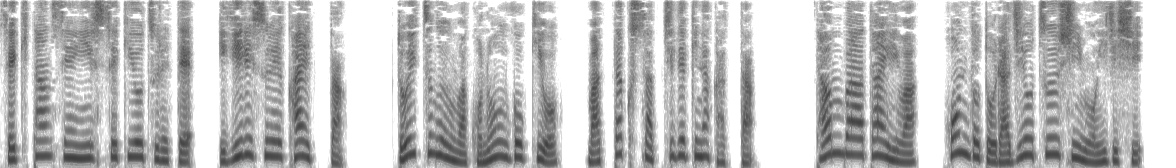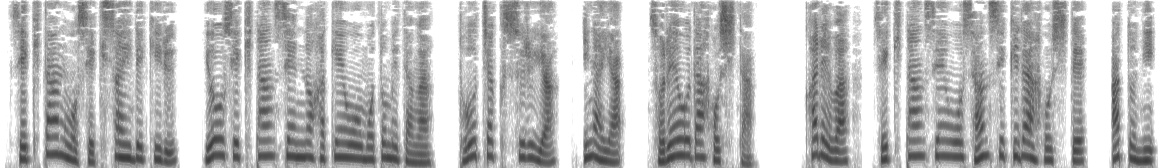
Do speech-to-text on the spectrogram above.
石炭船1隻を連れてイギリスへ帰った。ドイツ軍はこの動きを全く察知できなかった。タンバー隊は本土とラジオ通信を維持し、石炭を積載できる洋石炭船の派遣を求めたが、到着するや、否や、それを打破した。彼は石炭船を3隻打破して、後に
